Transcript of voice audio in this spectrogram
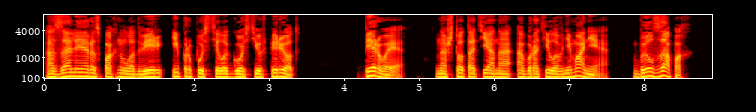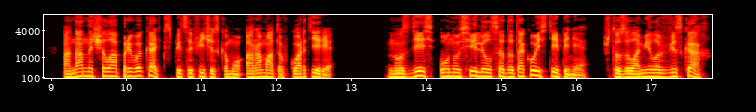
Азалия распахнула дверь и пропустила гостью вперед. Первое, на что Татьяна обратила внимание, был запах она начала привыкать к специфическому аромату в квартире. Но здесь он усилился до такой степени, что заломило в висках.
